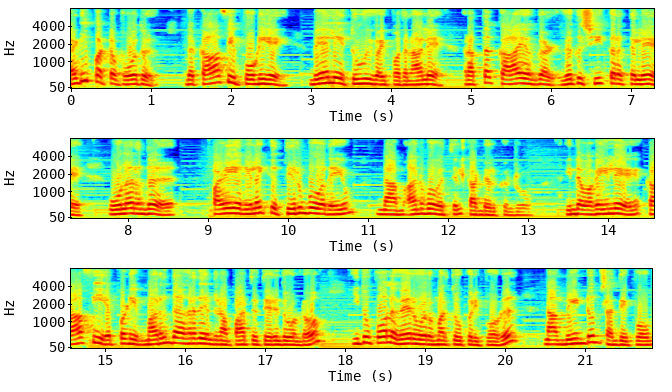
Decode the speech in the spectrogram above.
அடிப்பட்ட போது இந்த காஃபி பொடியை மேலே தூவி வைப்பதனாலே இரத்த காயங்கள் வெகு சீக்கிரத்திலே உலர்ந்து பழைய நிலைக்கு திரும்புவதையும் நாம் அனுபவத்தில் கண்டிருக்கின்றோம். இந்த வகையிலே காஃபி எப்படி மருந்தாகிறது என்று நாம் பார்த்து தெரிந்து கொண்டோம். இது போல வேறு ஒரு மருத்துவ குறிப்போடு நாம் மீண்டும் சந்திப்போம்.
